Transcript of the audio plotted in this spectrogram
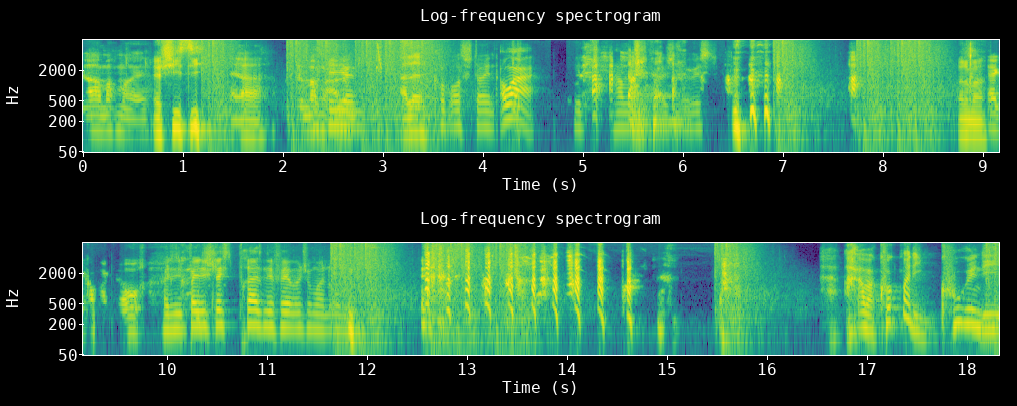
ja, mach mal, ey. Erschieß sie. Ja, Wir machen Okay, alle. dann alle. Kopf aus Stein. Aua! Jetzt haben wir den falschen erwischt. Warte mal. Ja, komm mal hoch. Bei den, bei den schlechten Preisen hier fällt man schon mal einen um. Ach, aber guck mal, die Kugeln, die.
